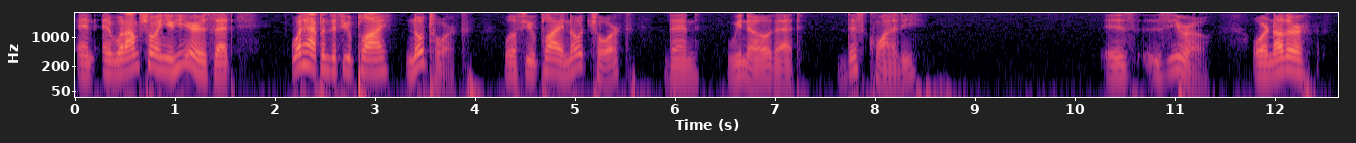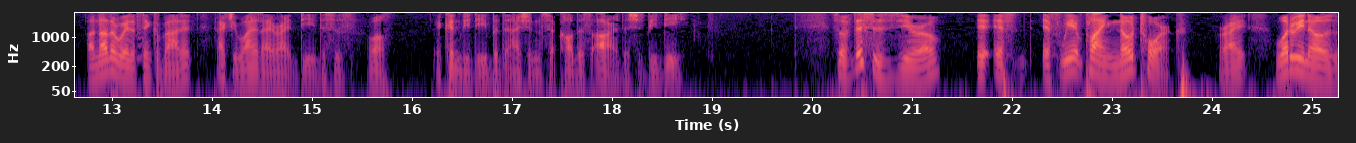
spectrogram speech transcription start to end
And and what I'm showing you here is that what happens if you apply no torque? Well, if you apply no torque, then we know that this quantity is zero. Or another another way to think about it, actually, why did I write D? This is, well, it couldn't be D, but I shouldn't called this R. This should be D. So if this is zero, if if we're applying no torque, right? What do we know? Is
